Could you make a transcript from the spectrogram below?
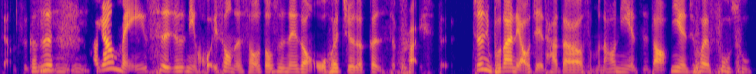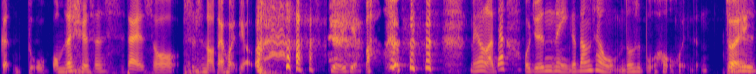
这样子。可是嗯嗯嗯好像每一次就是你回送的时候，都是那种我会觉得更 surprise 的。就是你不但了解他知道要什么，然后你也知道，你也会付出更多。我们在学生时代的时候，是不是脑袋坏掉了？有一点吧，没有啦。但我觉得哪个当下我们都是不后悔的，就是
